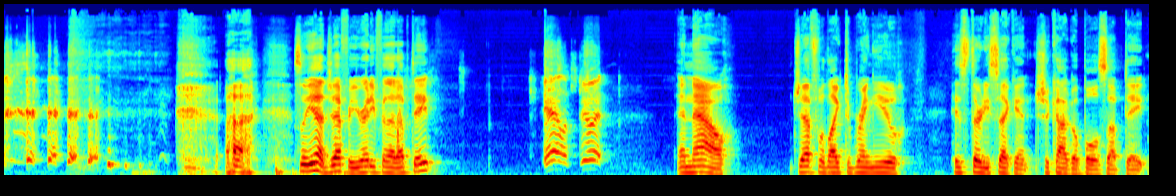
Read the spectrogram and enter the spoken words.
uh, so yeah, Jeff, are you ready for that update? Yeah, let's do it. And now, Jeff would like to bring you his 30 second Chicago Bulls update.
